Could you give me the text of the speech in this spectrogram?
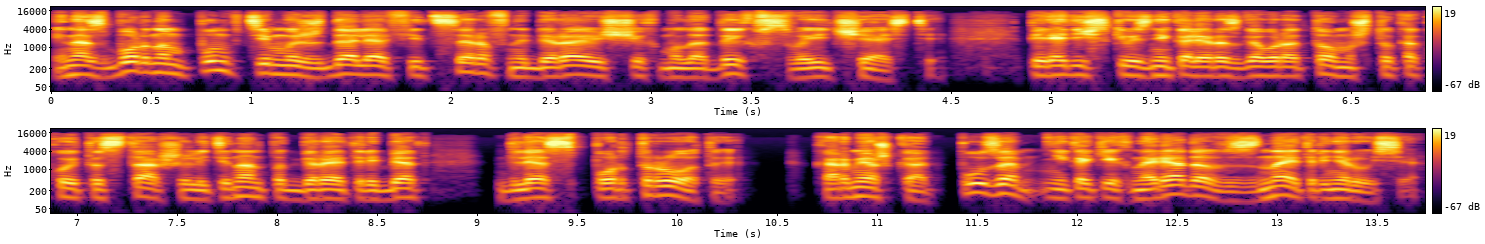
и на сборном пункте мы ждали офицеров, набирающих молодых в свои части. Периодически возникали разговоры о том, что какой-то старший лейтенант подбирает ребят для спортроты. Кормежка от пуза, никаких нарядов, знай, тренируйся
